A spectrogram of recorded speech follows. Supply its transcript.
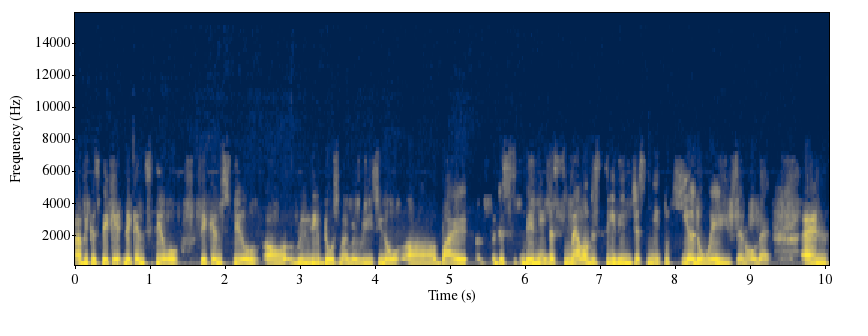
uh, because they can they can still they can still uh, relive those memories, you know, uh, by they need the smell of the sea. They just need to hear the waves and all that. And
